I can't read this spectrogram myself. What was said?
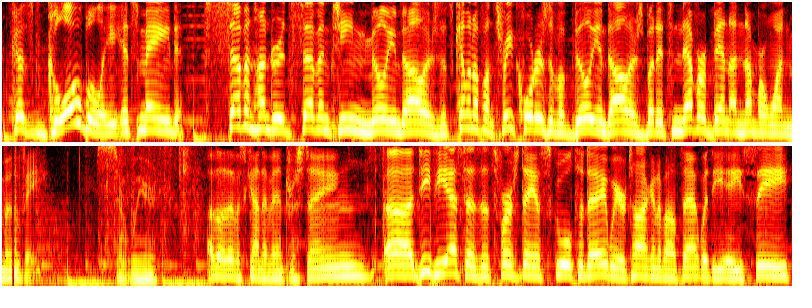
because globally it's made $717 million. It's coming up on three quarters of a billion dollars, but it's never been a number one movie. So weird. I thought that was kind of interesting. Uh, DPS has it's first day of school today. We were talking about that with the AC.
